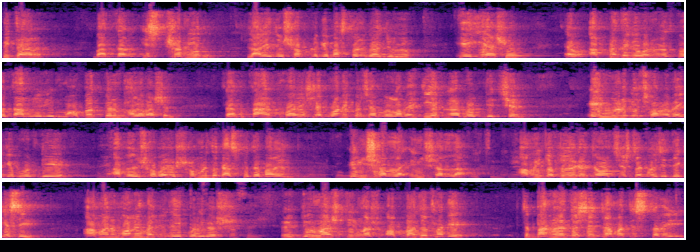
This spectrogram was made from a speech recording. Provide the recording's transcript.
পিতার বা তার স্বামীর লালিত স্বপ্নকে বাস্তবায়ন করার জন্য এগিয়ে আসুক এবং আপনাদেরকে অনুরোধ করে তার যদি মহব্বত করেন ভালোবাসেন তা- তার ফলে সে মনে করছে, মোল্লা ভাইকে আপনারা ভোট দিচ্ছেন? এই মনে করে সরল ভাইকে ভোট দিয়ে আপনাদের সবাই সমৃদ্ধ কাজ করতে পারেন। ইনশাল্লাহ ইনশাল্লাহ। আমি যত জায়গায় যাওয়ার চেষ্টা করেছি, দেখেছি। আমার মনে হয় যদি এই পরিবেশ দুই মাস, তিন মাস অব্যাহত থাকে বাংলাদেশের জামাত ইসলামী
